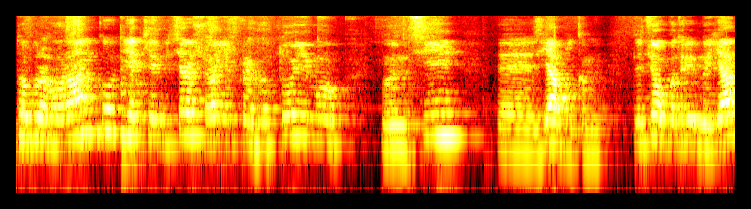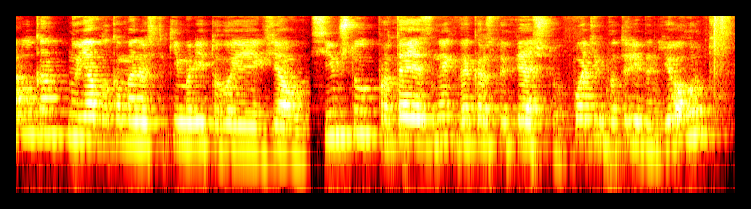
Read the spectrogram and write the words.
Доброго ранку. Як і обіцяв, сьогодні приготуємо млинці е, з яблуками. Для цього потрібно яблука. Ну, яблука в мене ось такі малі, того я їх взяв 7 штук, проте я з них використаю 5 штук. Потім потрібен йогурт.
